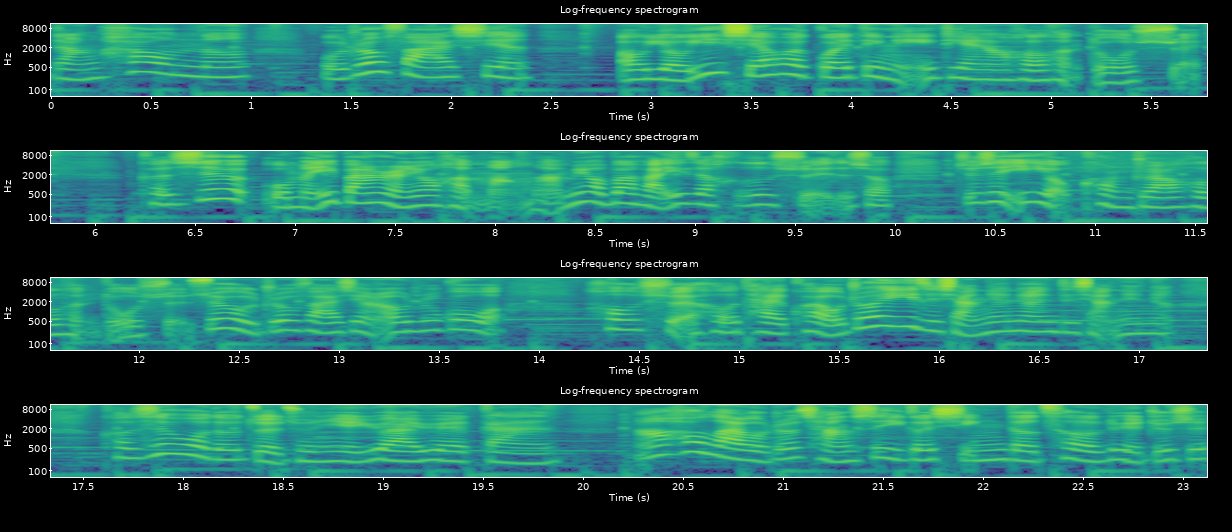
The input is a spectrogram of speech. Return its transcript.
然后呢，我就发现哦，有一些会规定你一天要喝很多水。可是我们一般人又很忙嘛，没有办法一直喝水的时候，就是一有空就要喝很多水。所以我就发现，哦，如果我喝水喝太快，我就会一直想尿尿，一直想尿尿。可是我的嘴唇也越来越干。然后后来我就尝试一个新的策略，就是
